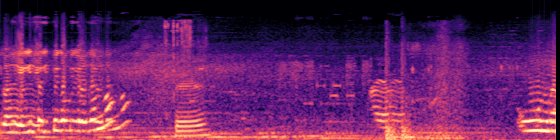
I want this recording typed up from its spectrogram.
¿Y conseguiste el pico que yo tengo? Sí. Uh, me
